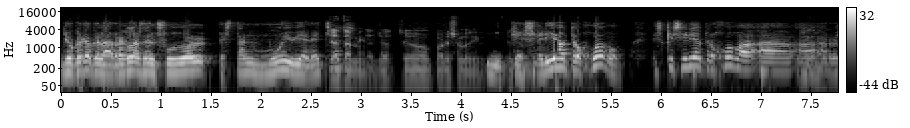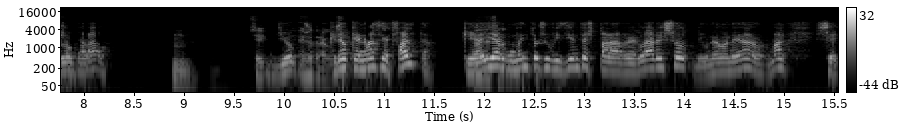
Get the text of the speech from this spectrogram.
Yo creo que las reglas del fútbol están muy bien hechas. Yo también, yo, yo por eso lo digo. Y yo que también. sería otro juego. Es que sería otro juego a, reloj parado. Mm. Sí, Yo es otra cosa. creo que no hace falta, que No hay falta. argumentos suficientes para arreglar eso de una manera normal. Se,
